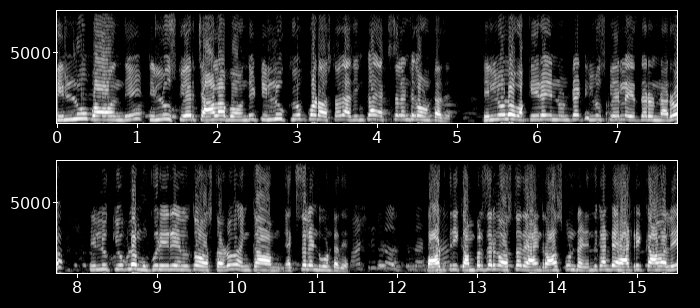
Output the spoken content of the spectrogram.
టిల్లు బాగుంది టిల్లు స్క్వేర్ చాలా బాగుంది. టిల్లు క్యూబ్ కూడా వస్తుంది. అది ఇంకా ఎక్సలెంట్గా ఉంటది. టిల్లులో ఒక హీరోయిన్ ఉంటే టిల్లు స్క్వేర్లో ఇద్దరు ఉన్నారు. టిల్లు క్యూబ్లో ముగ్గురు హీరోయిన్లతో వస్తాడు. ఇంకా ఎక్సలెంట్గా ఉంటది. పార్ట్ త్రీ కంపల్సరీగా వస్తుంది. ఆయన రాసుకుంటాడు. ఎందుకంటే హ్యాట్రిక్ కావాలి.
